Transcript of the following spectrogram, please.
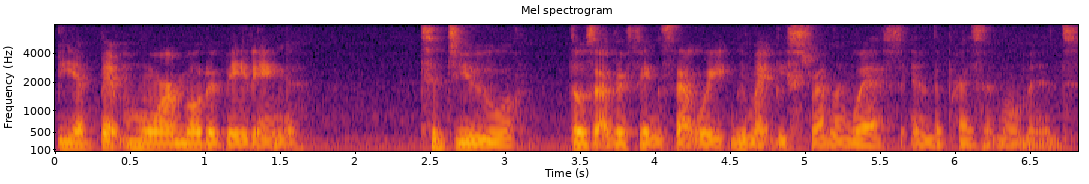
be a bit more motivating to do those other things that we, we might be struggling with in the present moment.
